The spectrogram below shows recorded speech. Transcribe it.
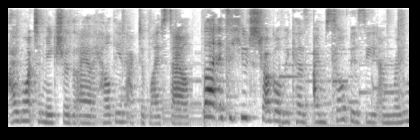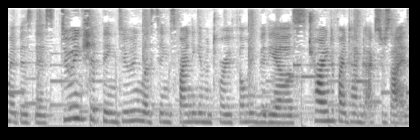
I want to make sure that I have a healthy and active lifestyle, but it's a huge struggle because I'm so busy. I'm running my business, doing shipping, doing listings, finding inventory, filming videos, trying to find time to exercise.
